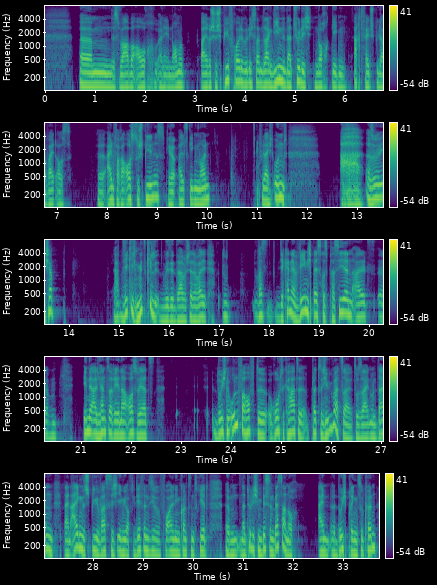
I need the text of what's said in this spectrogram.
Ähm, das war aber auch eine enorme bayerische Spielfreude, würde ich sagen, die natürlich noch gegen acht Feldspieler weitaus äh, einfacher auszuspielen ist Ja. als gegen neun. Vielleicht und ah, also ich habe hab wirklich mitgelitten mit den Darmstädtern, weil du was dir kann ja wenig besseres passieren als ähm, in der Allianz Arena auswärts durch eine unverhoffte rote Karte plötzlich in Überzahl zu sein und dann dein eigenes Spiel, was sich irgendwie auf die Defensive vor allen Dingen konzentriert, ähm, natürlich ein bisschen besser noch ein, äh, durchbringen zu können.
